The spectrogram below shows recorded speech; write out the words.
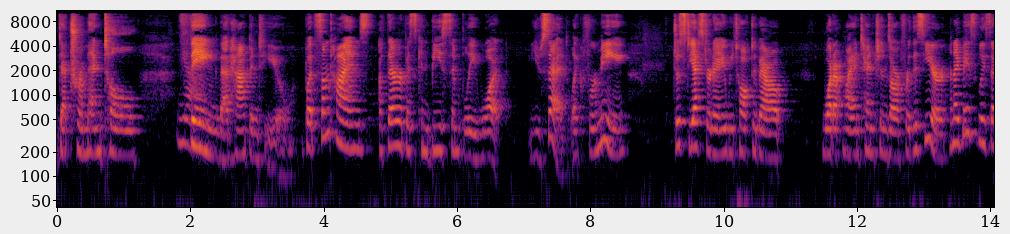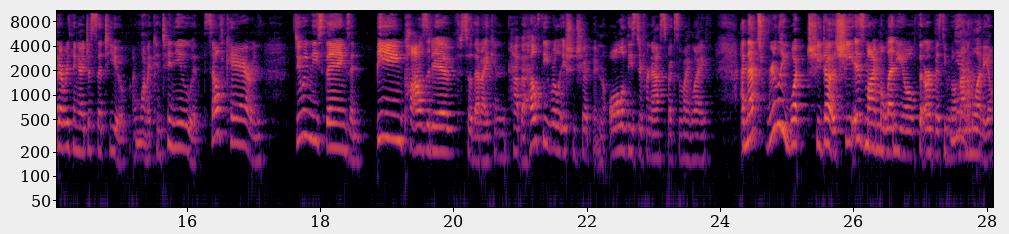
detrimental yeah thing that happened to you. But sometimes a therapist can be simply what you said. Like for me, just yesterday we talked about what my intentions are for this year. And I basically said everything I just said to you. I want to mm-hmm. continue with self care and doing these things and being positive so that I can have a healthy relationship in all of these different aspects of my life. And that's really what she does. She is my millennial therapist, even though I'm not a millennial,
